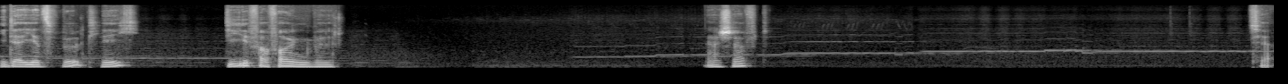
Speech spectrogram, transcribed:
Wie der jetzt wirklich die verfolgen will. Er schafft. Tja.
